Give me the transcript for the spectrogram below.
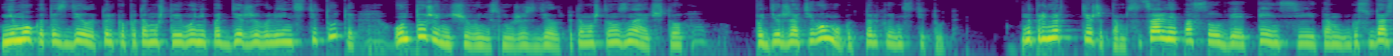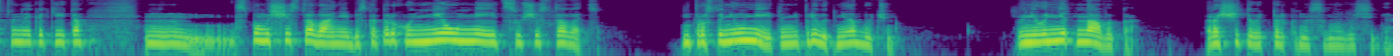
не мог это сделать только потому, что его не поддерживали институты, он тоже ничего не сможет сделать, потому что он знает, что поддержать его могут только институты. Например, те же там социальные пособия, пенсии, там, государственные какие-то вспомоществования, без которых он не умеет существовать. Он просто не умеет, он не привык, не обучен. У него нет навыка рассчитывать только на самого себя.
